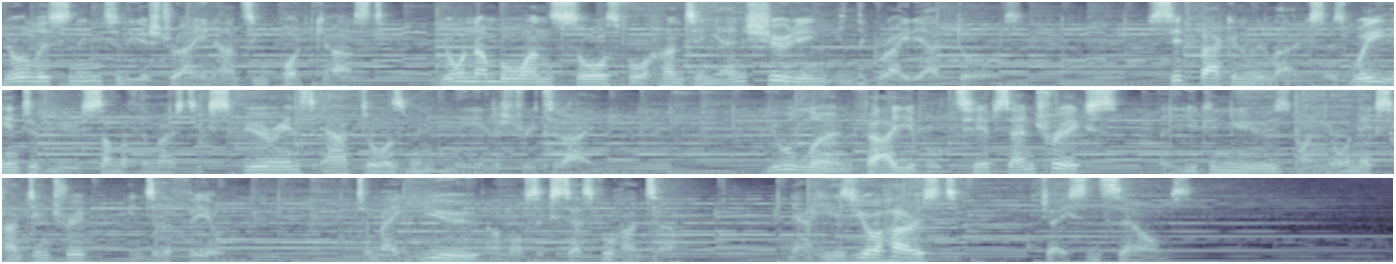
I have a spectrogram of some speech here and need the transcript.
You're listening to the Australian Hunting Podcast, your number one source for hunting and shooting in the great outdoors. Sit back and relax as we interview some of the most experienced outdoorsmen in the industry today. You will learn valuable tips and tricks that you can use on your next hunting trip into the field to make you a more successful hunter. Now, here's your host, Jason Selms.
